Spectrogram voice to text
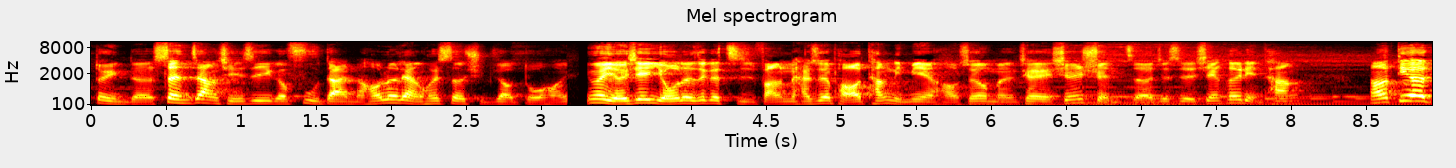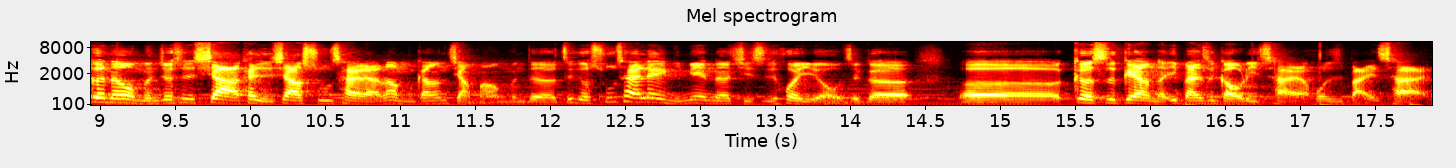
对你的肾脏其实是一个负担，然后热量会摄取比较多哈，因为有一些油的这个脂肪呢还是会跑到汤里面哈，所以我们可以先选择就是先喝一点汤。然后第二个呢，我们就是下开始下蔬菜了。那我们刚刚讲嘛，我们的这个蔬菜类里面呢，其实会有这个呃各式各样的，一般是高丽菜啊，或者是白菜。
